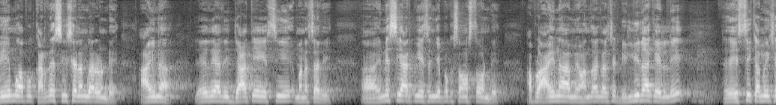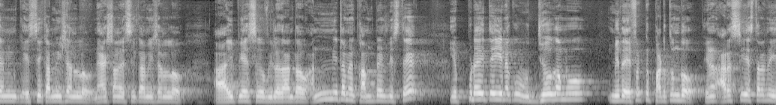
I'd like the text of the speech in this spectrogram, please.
మేము అప్పుడు కర్ణ శ్రీశైలం గారు ఉండే. ఆయన ఏది అది జాతీయ ఎస్సీ మన సారీ ఎన్ఎస్సిఆర్పిఎస్ అని చెప్పి ఒక సంస్థ ఉండే. అప్పుడు ఆయన మేము అందరం కలిసి ఢిల్లీ దాకా వెళ్ళి ఎస్సీ కమిషన్ ఎస్సీ కమిషన్లో నేషనల్ ఎస్సీ కమిషన్లో ఐపీఎస్ వీళ్ళ దాంట్లో అన్నిట్లో మేము కంప్లైంట్లు ఇస్తే ఎప్పుడైతే ఈయనకు ఉద్యోగము మీద ఎఫెక్ట్ పడుతుందో ఈయన అరెస్ట్ చేస్తారని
